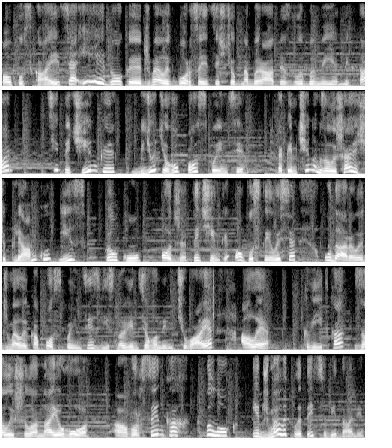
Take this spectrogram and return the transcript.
опускається, і доки джмелик борсається, щоб набирати з глибини нектар, ці тичинки б'ють його по спинці, таким чином залишаючи плямку із пилку. Отже, тичинки опустилися, ударили джмелика по спинці. Звісно, він цього не відчуває, але квітка залишила на його ворсинках пилок, і джмелик летить собі далі.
